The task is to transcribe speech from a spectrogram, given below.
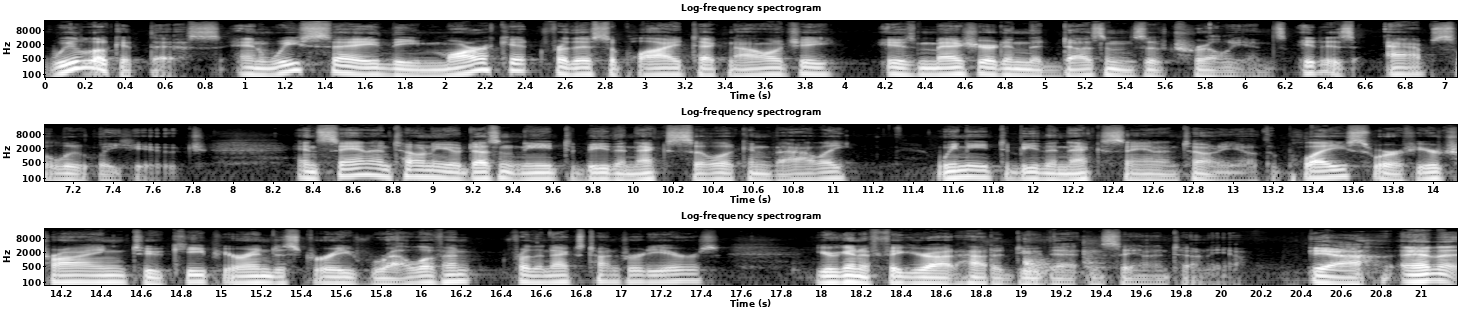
We look at this and we say the market for this applied technology is measured in the dozens of trillions. It is absolutely huge. And San Antonio doesn't need to be the next Silicon Valley. We need to be the next San Antonio, the place where if you're trying to keep your industry relevant for the next hundred years, you're going to figure out how to do that in San Antonio. Yeah, and uh,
